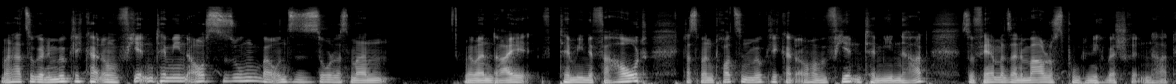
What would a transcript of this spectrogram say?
man hat sogar die Möglichkeit, noch einen vierten Termin auszusuchen. Bei uns ist es so, dass man, wenn man drei Termine verhaut, dass man trotzdem die Möglichkeit auch noch einen vierten Termin hat, sofern man seine Maluspunkte nicht überschritten hat.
